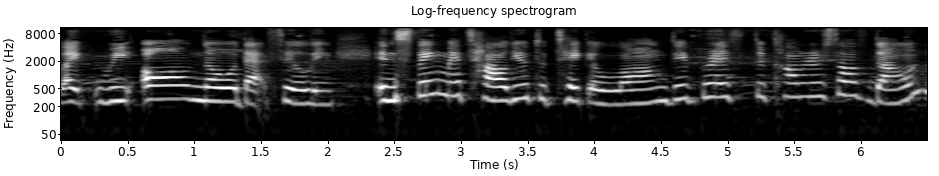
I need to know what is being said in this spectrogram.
Like we all know that feeling. Instinct may tell you to take a long deep breath to calm yourself down.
